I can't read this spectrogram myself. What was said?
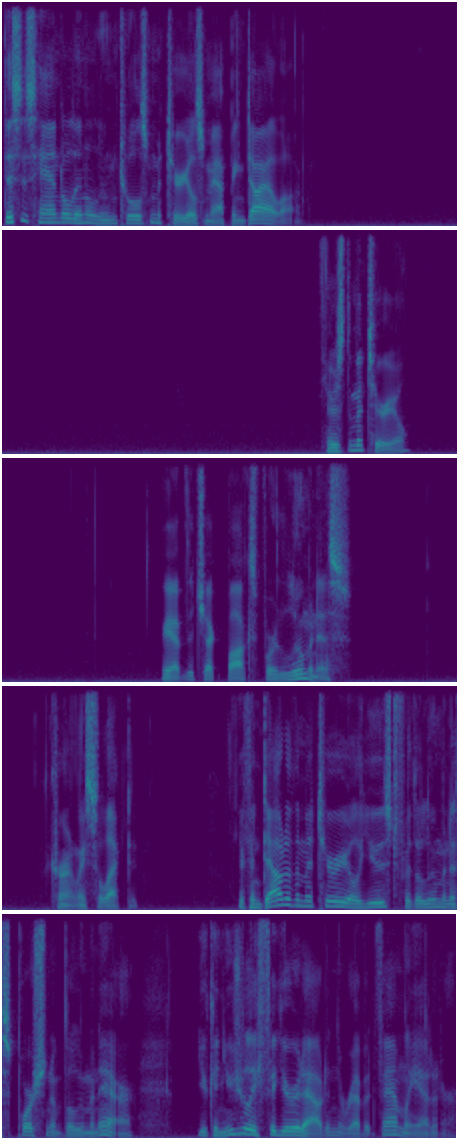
This is handled in ElumTools Materials Mapping dialog. Here's the material. We have the checkbox for luminous currently selected. If in doubt of the material used for the luminous portion of the luminaire, you can usually figure it out in the Revit Family Editor.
